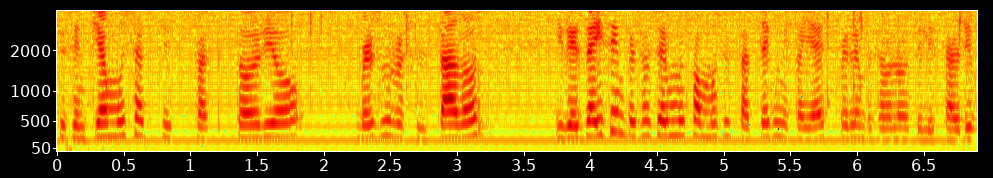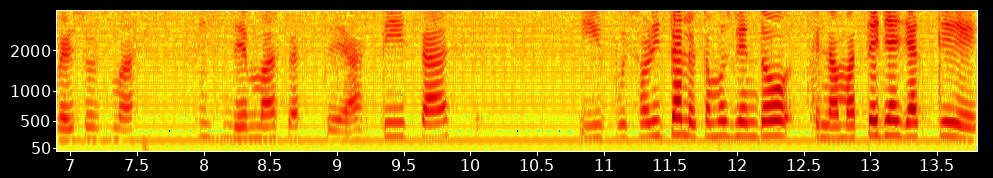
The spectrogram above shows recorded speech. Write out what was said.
se sentía muy satisfactorio ver sus resultados. Y desde ahí se empezó a hacer muy famosa esta técnica, ya después la empezaron a utilizar diversos más, demás este, artistas. Y pues ahorita lo estamos viendo en la materia ya que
